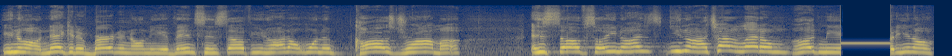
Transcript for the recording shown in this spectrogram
you know, a negative burden on the events and stuff. You know, I don't want to cause drama and stuff. So, you know, I just, you know, I try to let them hug me, but, you know,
